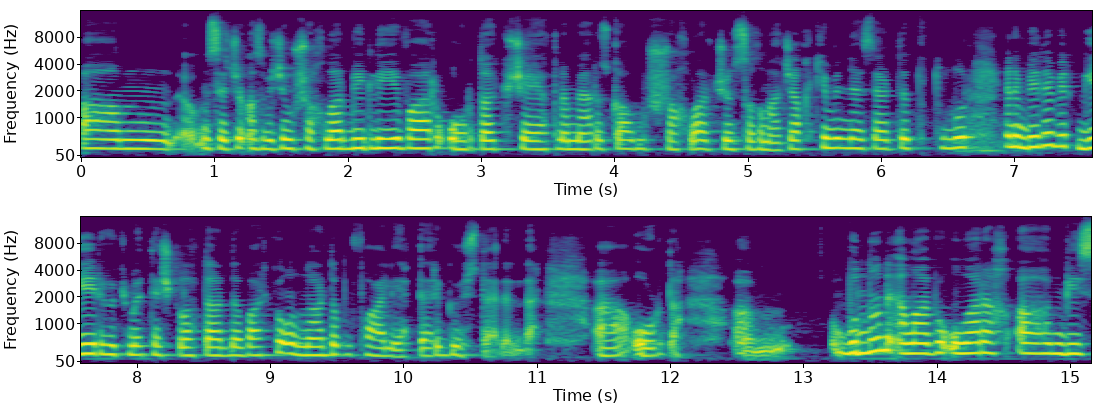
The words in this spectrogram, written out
məsəl üçün Azərbaycan Uşaqlar Birliyi var. Orda küçə həyatına məruz qalmış uşaqlar üçün sığınacaq kimi nəzərdə tutulur. Yəni belə bir qeyri-hökumət təşkilatları da var ki, onlar da bu fəaliyyətləri göstərirlər orada. Bundan əlavə olaraq biz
